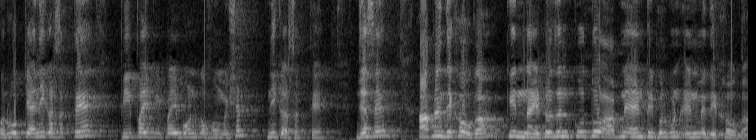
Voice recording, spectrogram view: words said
और वो क्या नहीं कर सकते? हैं पीपाई पीपाई बॉन्ड का फॉर्मेशन नहीं कर सकते। जैसे आपने देखा होगा कि नाइट्रोजन को तो आपने एन ट्रिपल बॉन्ड एन में देखा होगा,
